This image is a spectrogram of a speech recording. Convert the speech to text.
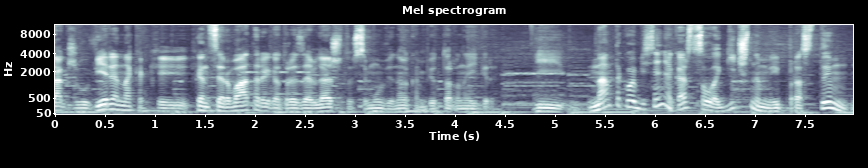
Так же уверенно, как и консерваторы, которые заявляют, что всему виной компьютерные игры. И нам такое объяснение кажется логичным и простым,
